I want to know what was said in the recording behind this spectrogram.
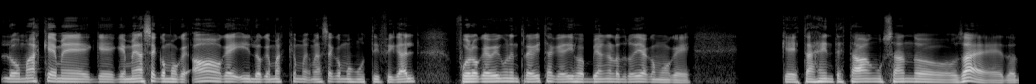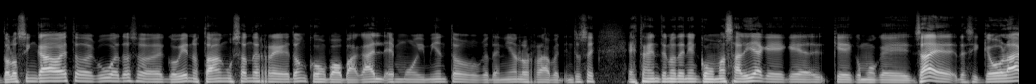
lo más que me, que, que me hace como que, ah, ok, y lo que más que me, me hace como justificar fue lo que vi en una entrevista que dijo Bian el otro día, como que que esta gente estaban usando, ¿sabes? Todos los cingados estos de Cuba y todo eso, el gobierno estaban usando el reggaetón como para opacar el movimiento que tenían los rappers. Entonces, esta gente no tenía como más salida que, que, que como que, ¿sabes? Decir, qué volá,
